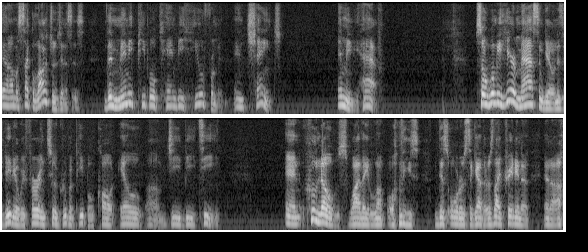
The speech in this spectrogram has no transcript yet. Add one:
um, a psychological genesis, then many people can be healed from it and change. And many have. So when we hear Massingale in this video referring to a group of people called LGBT, and who knows why they lump all these disorders together. It's like creating a, an, uh,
